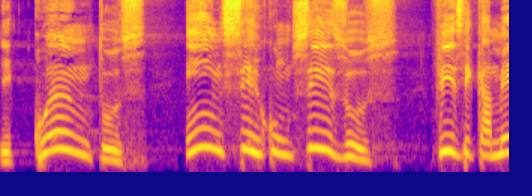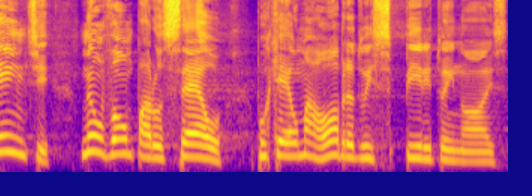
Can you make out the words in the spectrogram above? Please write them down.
E quantos incircuncisos fisicamente não vão para o céu, porque é uma obra do Espírito em nós?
